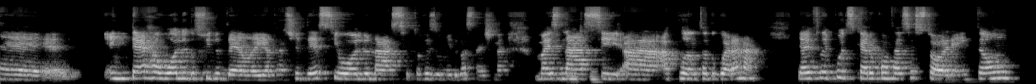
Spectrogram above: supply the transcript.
é, enterra o olho do filho dela e a partir desse olho nasce, estou resumindo bastante, né? Mas nasce a, a planta do Guaraná. E aí eu falei, putz, quero contar essa história. Então,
